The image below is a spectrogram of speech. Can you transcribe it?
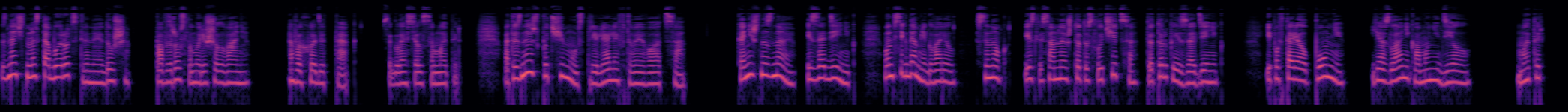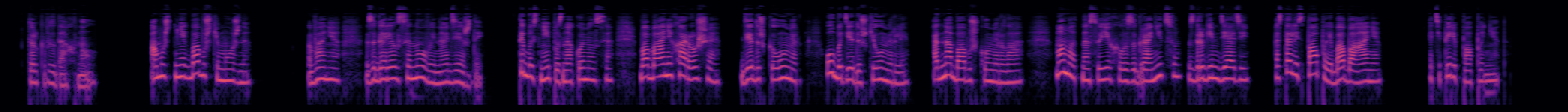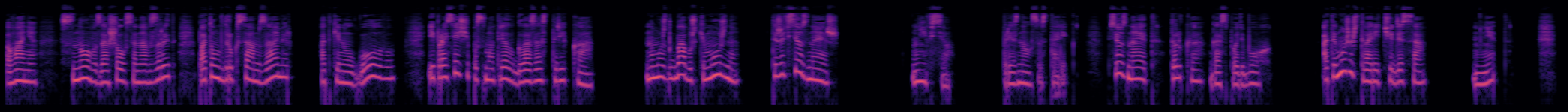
«Значит, мы с тобой родственные души», — по-взрослому решил Ваня. «Выходит так», — согласился мытарь. «А ты знаешь, почему стреляли в твоего отца?» «Конечно знаю, из-за денег. Он всегда мне говорил, сынок, если со мной что-то случится, то только из-за денег». И повторял, помни, я зла никому не делал. Мытарь только вздохнул. «А может, мне к бабушке можно?» Ваня загорелся новой надеждой. «Ты бы с ней познакомился. Баба Аня хорошая. Дедушка умер. Оба дедушки умерли. Одна бабушка умерла, мама от нас уехала за границу с другим дядей, остались папа и баба Аня. А теперь и папы нет. Ваня снова зашелся на взрыд, потом вдруг сам замер, откинул голову и просяще посмотрел в глаза старика. «Ну, может, к бабушке можно? Ты же все знаешь». «Не все», — признался старик. «Все знает только Господь Бог. А ты можешь творить чудеса?» «Нет».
